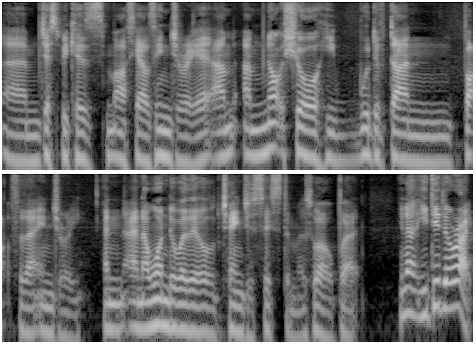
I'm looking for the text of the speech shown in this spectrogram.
um, just because Martial's injury. I'm. I'm not sure he would have done, but for that injury, and and I wonder whether he'll change the system as well. But you know, he did all right.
